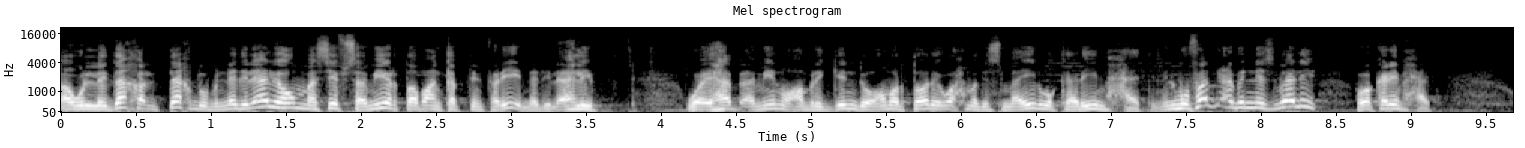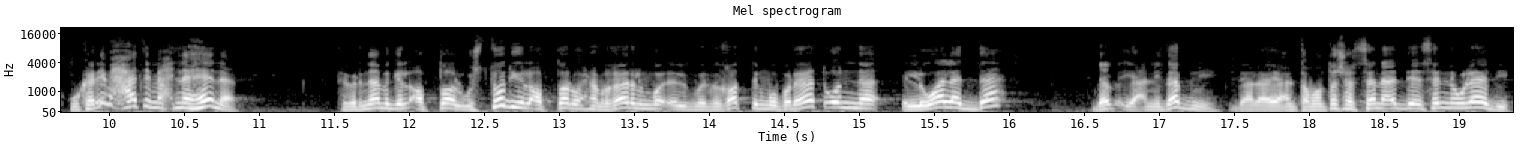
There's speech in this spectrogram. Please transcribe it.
أو اللي دخل اتاخدوا من النادي الأهلي هم سيف سمير طبعا كابتن فريق النادي الأهلي وإيهاب أمين وعمرو الجندي وعمر طارق وأحمد إسماعيل وكريم حاتم. المفاجأة بالنسبة لي هو كريم حاتم. وكريم حاتم إحنا هنا في برنامج الأبطال واستوديو الأبطال وإحنا بنغير. بنغطي المباريات قلنا الولد ده ده يعني ده ابني ده يعني 18 سنة قد سن ولادي.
